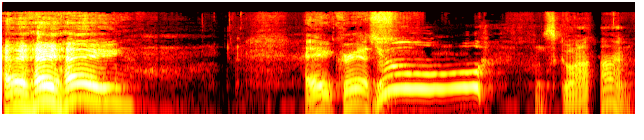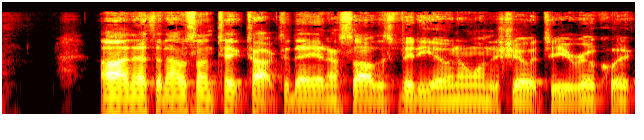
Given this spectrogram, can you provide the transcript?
Hey, hey, hey. Hey, Chris. Yo, what's going on? Uh, nothing. I was on TikTok today and I saw this video and I wanted to show it to you real quick.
